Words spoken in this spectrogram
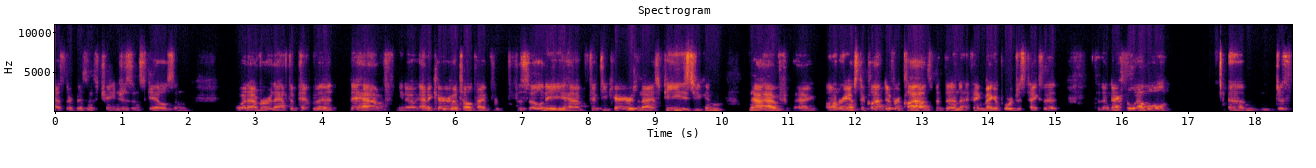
as their business changes and scales and whatever, they have to pivot. They have, you know, at a carrier hotel type facility, you have 50 carriers and ISPs. You can now have uh, on ramps to cloud, different clouds. But then I think Megaport just takes it to the next level. Um, just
